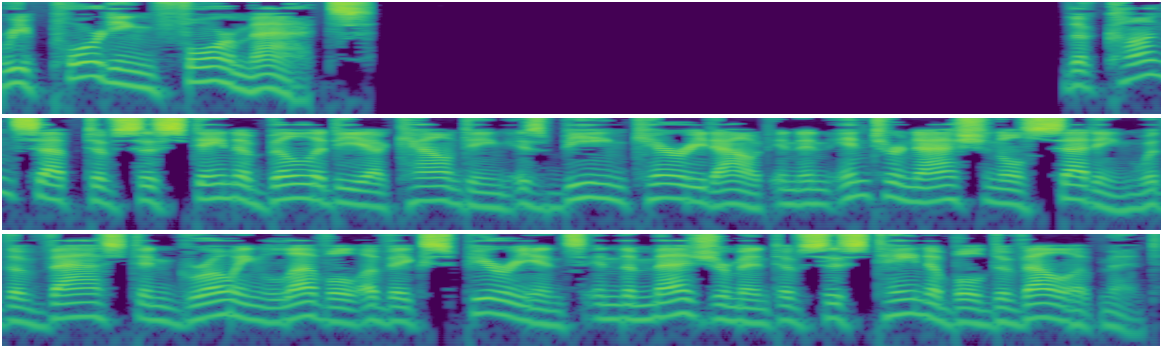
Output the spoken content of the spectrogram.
Reporting formats The concept of sustainability accounting is being carried out in an international setting with a vast and growing level of experience in the measurement of sustainable development.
